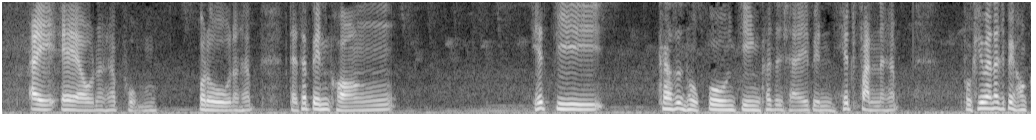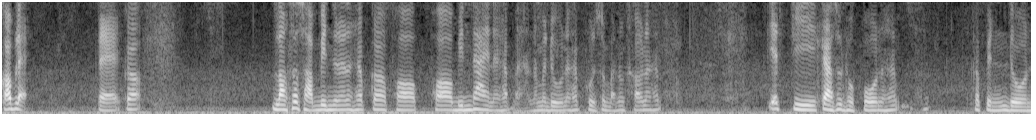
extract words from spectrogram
XIL นะครับผม Pro นะครับ แต่ถ้าเป็นของ SG 906 Pro จริงๆเขาจะใช้เป็น Head Fun นะครับ ผมคิดว่าน่าจะเป็นของก๊อฟแหละ แต่ก็ลองทดสอบบินดูแล้วนะครับ ก็พอพอบินได้นะครับอ่าเรามาดูนะครับคุณสมบัติของเขานะครับ SG 906 Pro นะครับ ก็เป็นโดน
